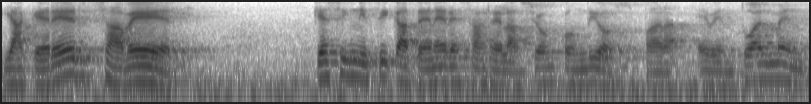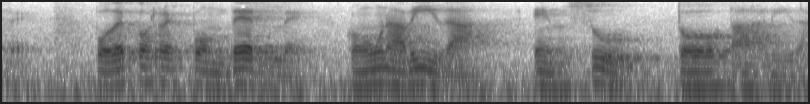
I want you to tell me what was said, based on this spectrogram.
Y a querer saber ¿Qué significa tener esa relación con Dios para eventualmente poder corresponderle con una vida en su totalidad?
